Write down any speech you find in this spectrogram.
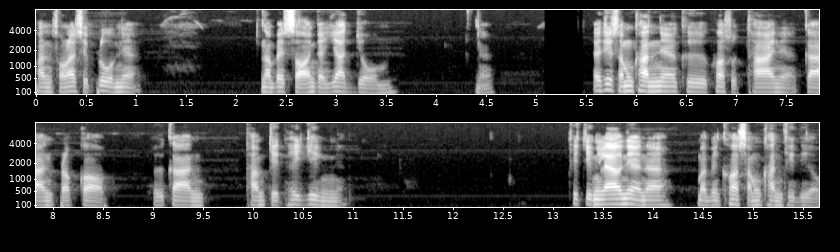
พันสองร้อยสิบรูปเนี่ย นำไปสอนกับญาติโยมนะและที่สำคัญเนี่ยคือข้อสุดท้ายเนี่ยการประกอบหรือการทำจิตให้ยิ่งเนี่ยที่จริงแล้วเนี่ยนะมันเป็นข้อสำคัญทีเดียว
